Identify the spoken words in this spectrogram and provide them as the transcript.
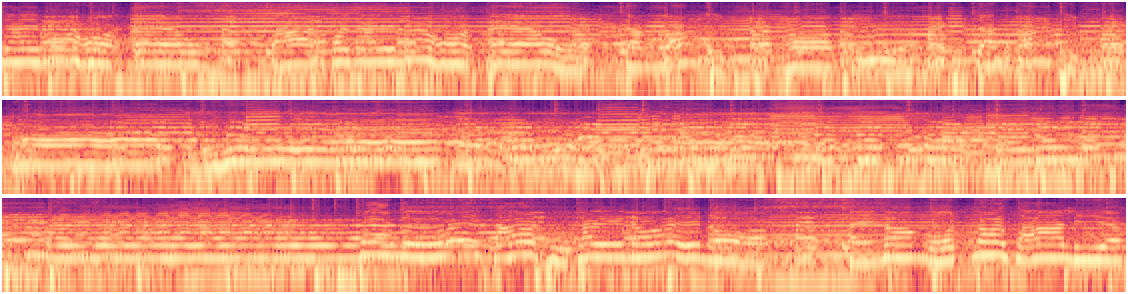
ใหญ่มาหอดแอวป่าพ่อใหญ่มาหอดแอวจังหลังถิ่มหอเกลือจังหลังถิ่มหอเกลือแม่เอ้ยสาวผู้ไทยน้อยนอกให้น้องอดน้อสาเลียง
